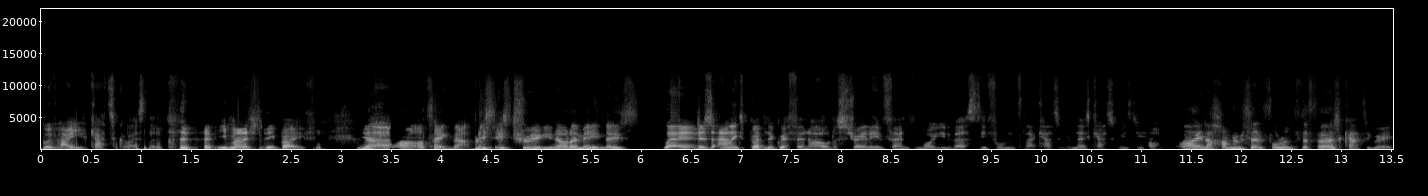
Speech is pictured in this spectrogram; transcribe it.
with how you've categorized them. you've managed to do both. Yeah, uh, well, I'll take that. But it's, it's true. You know what I mean? Those where does Alex Brebner Griffin, our old Australian friend from Warwick University, fall into that category? In those categories, do you think? I'd 100% fall into the first category.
